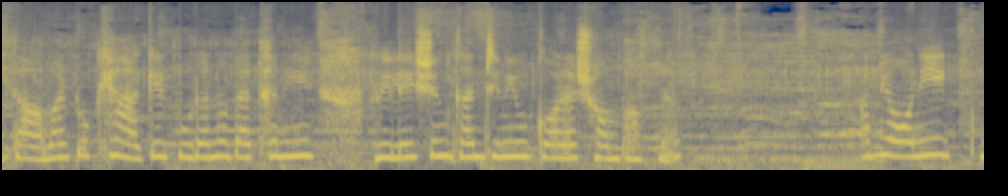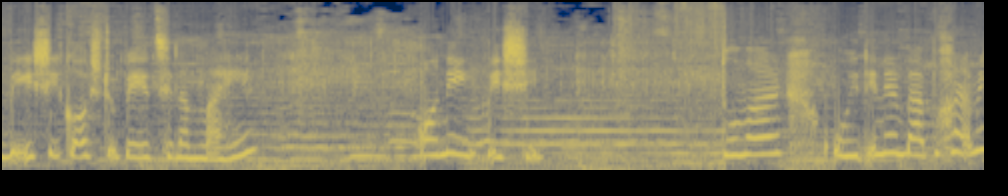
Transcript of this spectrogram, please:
কিন্তু আমার পক্ষে আগের পুরানো ব্যথা নিয়ে রিলেশন কন্টিনিউ করা সম্ভব না। আমি অনেক বেশি কষ্ট পেয়েছিলাম মাহি। অনেক বেশি। তোমার ওই দিনের ব্যবহার আমি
